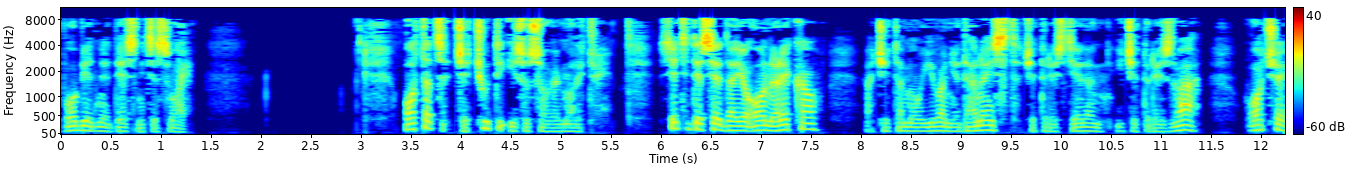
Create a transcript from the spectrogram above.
pobjedne desnice svoje. Otac će čuti Isusove molitve. Sjetite se da je on rekao, a čitamo u Ivan 11, 41 i 42, Oče,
